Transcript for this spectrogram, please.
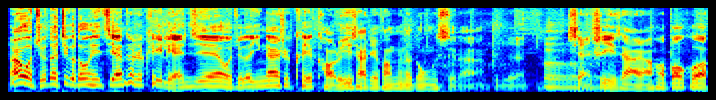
而我觉得这个东西既然它是可以连接，我觉得应该是可以考虑一下这方面的东西的，对不对？嗯，显示一下，然后包括，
